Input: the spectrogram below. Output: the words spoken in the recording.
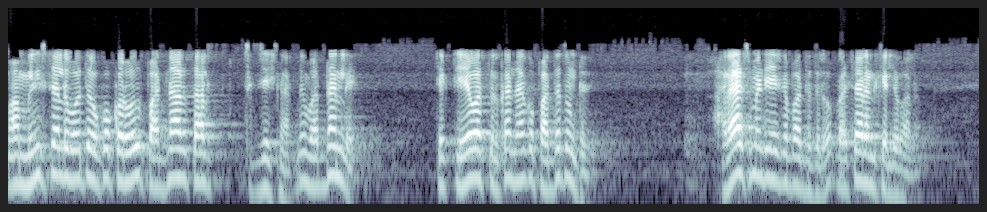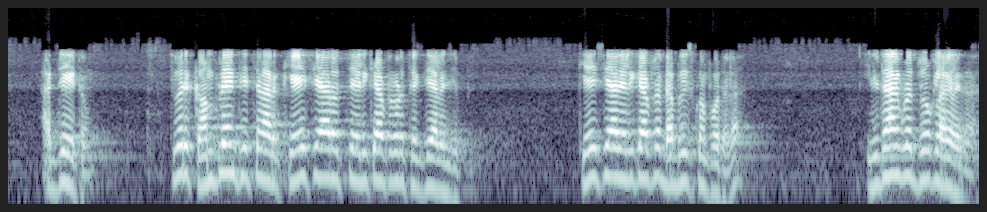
మా మినిస్టర్లు పోతే ఒక్కొక్క రోజు పద్నాలుగు సార్లు చెక్ చేసినారు. మేము వద్దనిలే. చెక్ చేయవస్తుంది కానీ దానికి ఒక పద్ధతి ఉంటుంది. హరాస్మెంట్ చేసిన పద్ధతిలో ప్రచారానికి వెళ్ళేవాళ్ళం. అది చేయటం. చివరి కంప్లైంట్ ఇచ్చినారు. కేసీఆర్ వచ్చే హెలికాప్టర్ కూడా చెక్ చేయాలని చెప్పి. కేసీఆర్ హెలికాప్టర్ డబ్బు తీసుకొని పోతాడా? వినడానికి కూడా జోక్ లాగలేదా?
